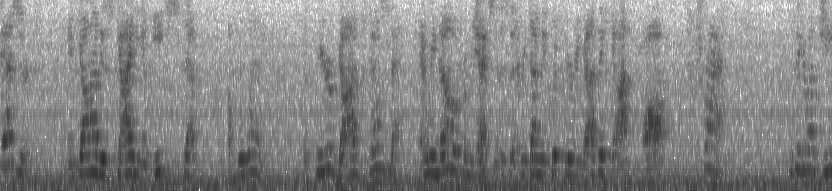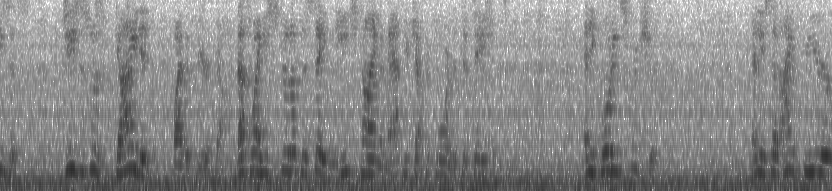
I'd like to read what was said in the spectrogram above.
desert, and God is guiding them each step of the way. The fear of God does that. And we know from the Exodus that every time they quit fearing God, they got off track. We think about Jesus. Jesus was guided by the fear of God. That's why he stood up to Satan each time in Matthew chapter 4 in the temptations. And he quoted scripture. And he said, I fear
